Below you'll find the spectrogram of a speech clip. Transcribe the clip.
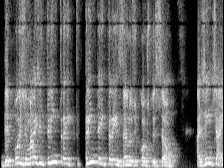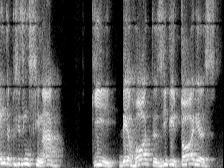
depois de mais de 30, 33 anos de Constituição, a gente ainda precisa ensinar que derrotas e vitórias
